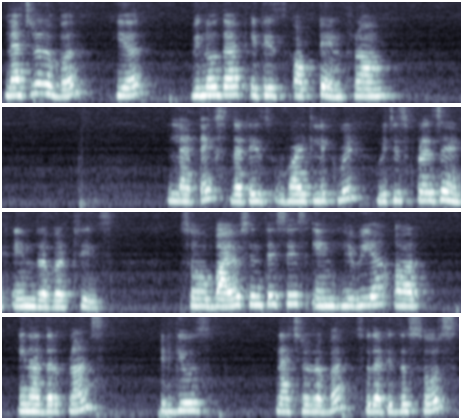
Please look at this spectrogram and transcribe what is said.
Natural rubber here we know that it is obtained from latex that is white liquid which is present in rubber trees. So biosynthesis in hevea or in other plants it gives natural rubber so that is the source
